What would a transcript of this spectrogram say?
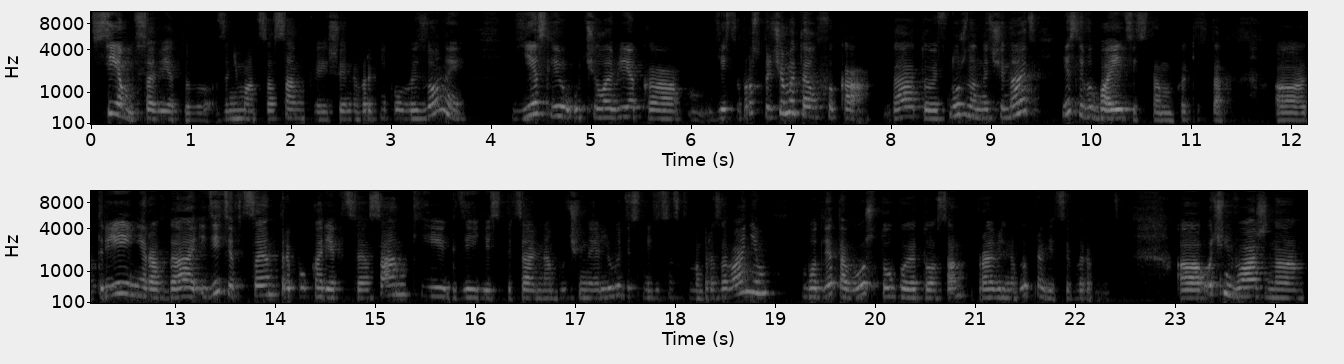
всем советую заниматься осанкой шейно-воротниковой зоной, если у человека есть вопрос, причем это ЛФК, да, то есть нужно начинать, если вы боитесь там каких-то э, тренеров, да, идите в центры по коррекции осанки, где есть специально обученные люди с медицинским образованием, вот для того, чтобы эту осанку правильно выправить и выровнять. Э, очень важно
